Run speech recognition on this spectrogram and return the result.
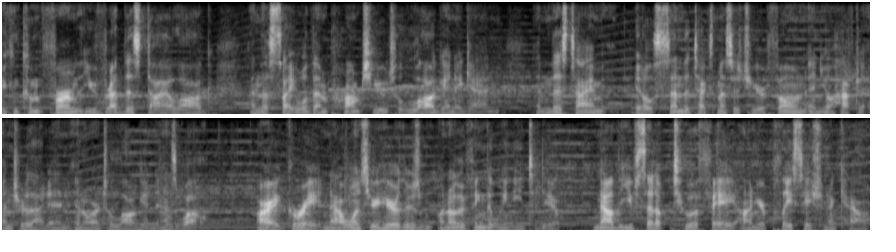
You can confirm that you've read this dialog and the site will then prompt you to log in again. And this time it'll send the text message to your phone and you'll have to enter that in in order to log in as well. Alright, great. Now once you're here, there's another thing that we need to do. Now that you've set up 2FA on your PlayStation account,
